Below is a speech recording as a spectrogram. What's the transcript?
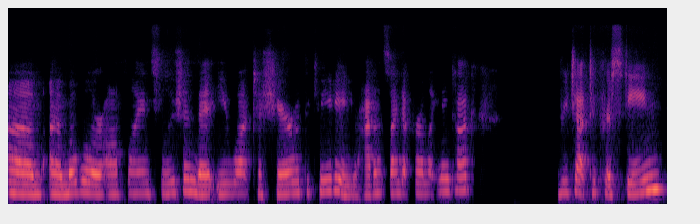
um, a mobile or offline solution that you want to share with the community and you haven't signed up for a lightning talk, reach out to Christine,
